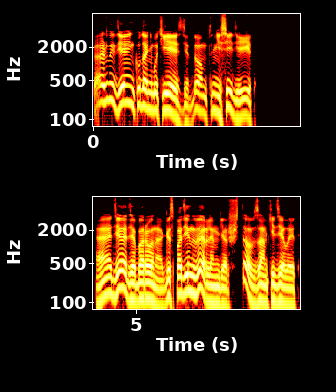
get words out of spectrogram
Каждый день куда-нибудь ездит, дом-то не сидит. «А дядя барона, господин Верлингер, что в замке делает?»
